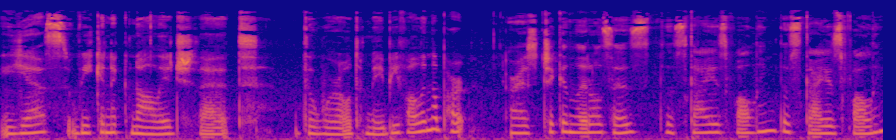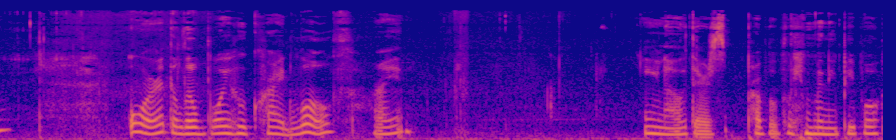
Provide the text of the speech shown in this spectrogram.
yes, we can acknowledge that the world may be falling apart, or as Chicken Little says, the sky is falling, the sky is falling. Or the little boy who cried wolf, right? You know, there's probably many people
